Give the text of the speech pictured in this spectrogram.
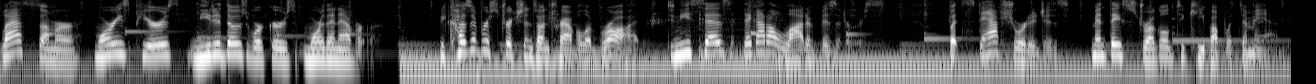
Last summer, Morey's Piers needed those workers more than ever. Because of restrictions on travel abroad, Denise says they got a lot of visitors. But staff shortages meant they struggled to keep up with demand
